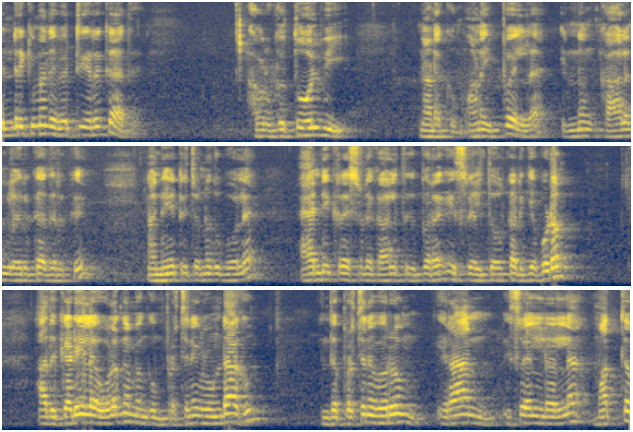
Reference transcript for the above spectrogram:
என்றைக்குமே அந்த வெற்றி இருக்காது. அவர்களுக்கு தோல்வி நடக்கும். ஆனால் இப்போ இல்லை. இன்னும் காலங்கள் இருக்காது இருக்குது நான் நேற்று சொன்னது போல் ஆன்டி கிரைஸ்டுடைய காலத்துக்கு பிறகு இஸ்ரேல் தோற்கடிக்கப்படும் அதுக்கடையில் உலகம் எங்கும் பிரச்சனைகள் உண்டாகும். இந்த பிரச்சனை வெறும் ஈரான் இஸ்ரேல் அல்ல மற்ற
